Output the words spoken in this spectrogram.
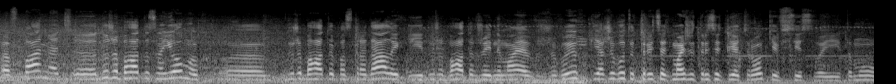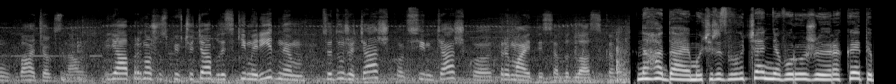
в пам'ять. Е, Дуже багато знайомих, е, дуже багато пострадалих і дуже багато вже й немає в живих. Я живу тут 30, майже 35 років, всі свої, тому багатьох знали. Я приношу співчуття близьким і рідним. Це дуже тяжко, всім тяжко. Тримайтеся, будь ласка. Нагадаємо, через влучання ворожої ракети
